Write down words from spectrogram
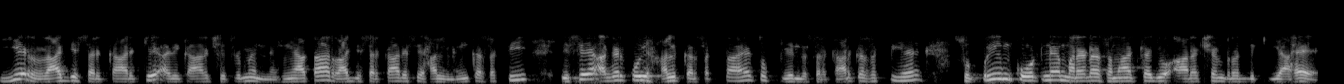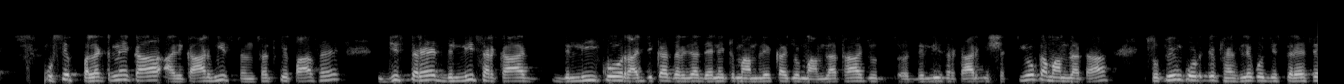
ये राज्य सरकार के अधिकार क्षेत्र में नहीं आता, राज्य सरकार इसे हल नहीं कर सकती। इसे अगर कोई हल कर सकता है तो केंद्र सरकार कर सकती है। सुप्रीम कोर्ट ने मराठा समाज का जो आरक्षण रद्द किया है उसे पलटने का अधिकार भी संसद के पास है। जिस तरह दिल्ली सरकार, दिल्ली को राज्य का दर्जा देने के मामले का जो मामला था, जो दिल्ली सरकार की शक्तियों का मामला था, सुप्रीम कोर्ट के फैसले को जिस तरह से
